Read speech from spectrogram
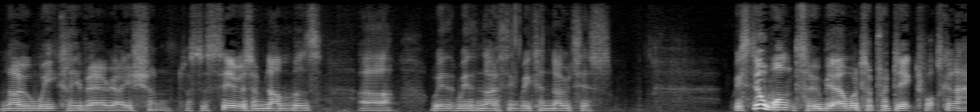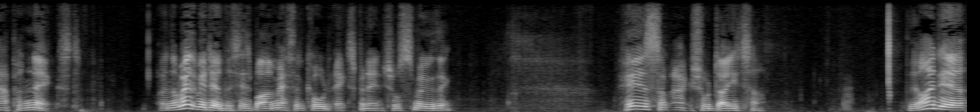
no weekly variation, just a series of numbers uh, with, with nothing we can notice. We still want to be able to predict what's going to happen next. And the way that we do this is by a method called exponential smoothing. Here's some actual data. The idea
